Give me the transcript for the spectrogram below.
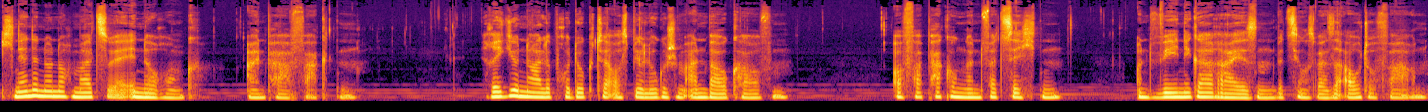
Ich nenne nur noch mal zur Erinnerung ein paar Fakten. Regionale Produkte aus biologischem Anbau kaufen, auf Verpackungen verzichten und weniger reisen bzw. Auto fahren.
